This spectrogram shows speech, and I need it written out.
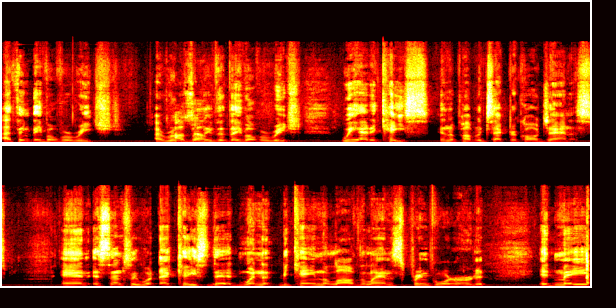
I think they've overreached. I really so? believe that they've overreached. We had a case in the public sector called Janus. And essentially, what that case did, when it became the law of the land, the Supreme Court heard it, it made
